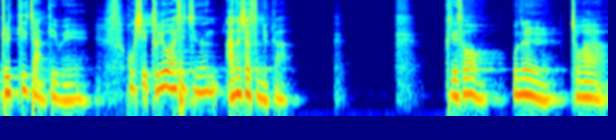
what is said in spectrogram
들키지 않기 위해 혹시 두려워하시지는 않으셨습니까? 그래서 오늘 저와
